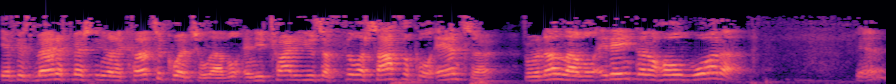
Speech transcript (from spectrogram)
if it's manifesting on a consequential level and you try to use a philosophical answer from another level, it ain't going to hold water. Yeah?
